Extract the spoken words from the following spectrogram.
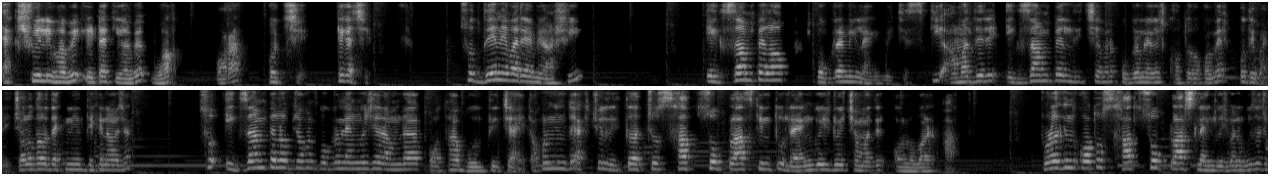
অ্যাকচুয়ালি ভাবে এটা কীভাবে ওয়ার্ক করা হচ্ছে, ঠিক আছে? সো দেন এবারে আমি আসি। এক্সাম্পল অফ প্রোগ্রামিং ল্যাঙ্গুয়েজেস কি আমাদের এক্সাম্পল দিচ্ছি আমরা প্রোগ্রামিং ল্যাঙ্গুয়েজ কত রকমের? হতে পারে। চলো তাহলে দেখে নিয়ে দেখে নেওয়া যাক। সো এক্সাম্পল অফ যখন প্রোগ্রাম ল্যাঙ্গুয়েজের আমরা কথা বলতে চাই, তখন কিন্তু অ্যাকচুয়ালি দেখতে পাচ্ছ সাতশো প্লাস কিন্তু ল্যাঙ্গুয়েজ রয়েছে আমাদের অল ওভার আর্থ টোটাল কিন্তু কত সাতশো প্লাস ল্যাঙ্গুয়েজ মানে বুঝতে পারছ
